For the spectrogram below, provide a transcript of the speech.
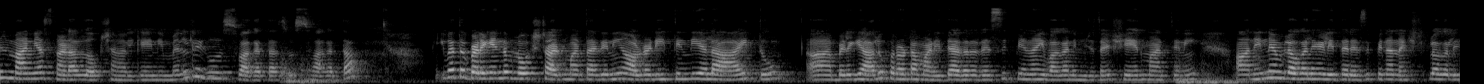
To my channel Manya's Kannada vlog ಚಾನಲ್ಗೆ ನಿಮ್ಮೆಲ್ಲರಿಗೂ ಸ್ವಾಗತ, ಸುಸ್ವಾಗತ. ಇವತ್ತು ಬೆಳಗ್ಗೆಯಿಂದ ಬ್ಲಾಗ್ ಸ್ಟಾರ್ಟ್ ಮಾಡ್ತಾ ಇದ್ದೀನಿ. ಆಲ್ರೆಡಿ ತಿಂಡಿ ಎಲ್ಲ ಆಯಿತು. ಬೆಳಗ್ಗೆ ಆಲೂ ಪರೋಟ ಮಾಡಿದ್ದೆ. ಅದರ ರೆಸಿಪಿನ ಇವಾಗ ನಿಮ್ಮ ಜೊತೆ ಶೇರ್ ಮಾಡ್ತೀನಿ. ನಿನ್ನೆ ವ್ಲಾಗಲ್ಲಿ ಹೇಳಿದ್ದೆ ರೆಸಿಪಿನ ನೆಕ್ಸ್ಟ್ ವ್ಲಾಗಲ್ಲಿ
